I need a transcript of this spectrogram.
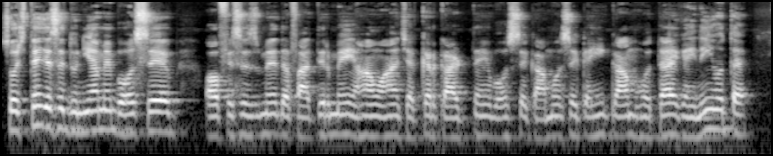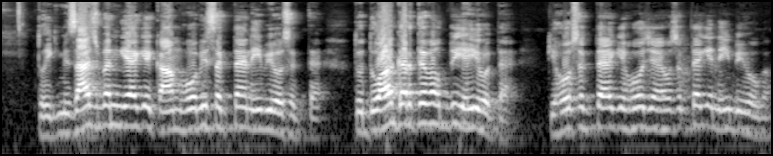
سوچتے ہیں جیسے دنیا میں بہت سے آفیسز میں، دفاتر میں یہاں وہاں چکر کاٹتے ہیں، بہت سے کاموں سے کہیں کام ہوتا ہے، کہیں نہیں ہوتا ہے۔ تو ایک مزاج بن گیا کہ کام ہو بھی سکتا ہے، نہیں بھی ہو سکتا ہے۔ تو دعا کرتے وقت بھی یہی ہوتا ہے کہ ہو سکتا ہے کہ ہو جائے، ہو سکتا ہے کہ نہیں بھی ہوگا۔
